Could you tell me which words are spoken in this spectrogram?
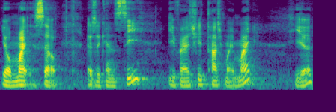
your mic itself. As you can see, if I actually touch my mic here,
